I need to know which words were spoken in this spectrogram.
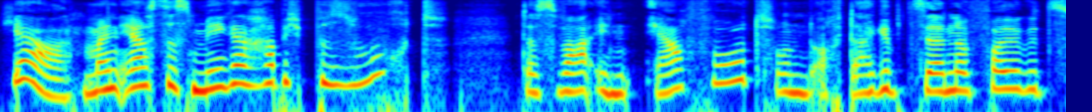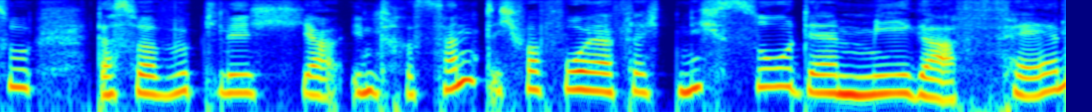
Ja, mein erstes Mega habe ich besucht. Das war in Erfurt und auch da gibt's ja eine Folge zu. Das war wirklich ja interessant. Ich war vorher vielleicht nicht so der Mega-Fan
